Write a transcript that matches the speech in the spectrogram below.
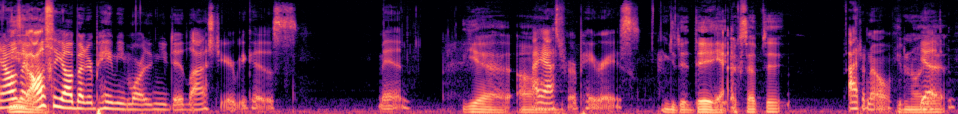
And I was like, also, y'all better pay me more than you did last year because, man, Yeah. Um, I asked for a pay raise. You did. They Yeah. accept it. I don't know. You don't know yet. yet.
